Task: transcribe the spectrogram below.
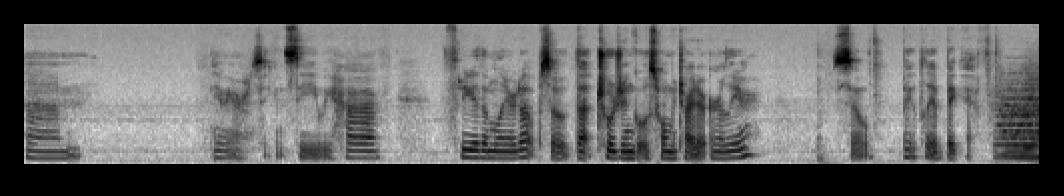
Um, here we are, so you can see we have three of them layered up, so that Trojan Ghost one we tried out earlier. So play a big F.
